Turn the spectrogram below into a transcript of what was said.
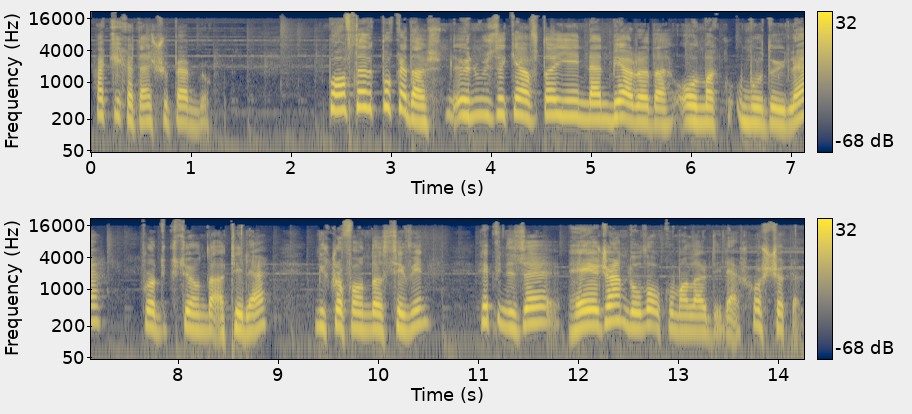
hakikaten şüphem yok. Bu haftalık bu kadar. Önümüzdeki hafta yeniden bir arada olmak umuduyla prodüksiyonda Atilla, mikrofonda Sevin. Hepinize heyecan dolu okumalar diler. Hoşçakalın.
